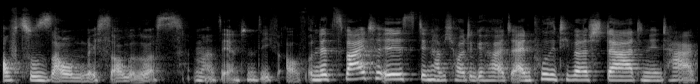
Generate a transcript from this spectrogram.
aufzusaugen. Ich sauge sowas immer sehr intensiv auf. Und der zweite ist, den habe ich heute gehört, ein positiver Start in den Tag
